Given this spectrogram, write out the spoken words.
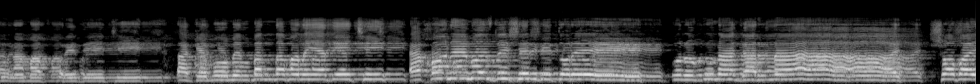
গুনাহ মাফ করে দিয়েছি, তাকে মোমেন বান্দা বানাইয়া দিয়েছি, এখন এই ভিতরে কোন গুনাহগার নাই, সবাই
